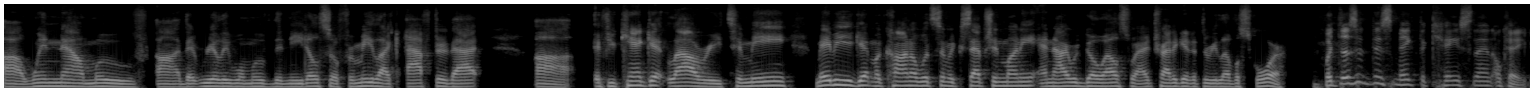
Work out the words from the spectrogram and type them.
uh, win now move uh, that really will move the needle. So for me, like after that, uh, if you can't get Lowry, to me, maybe you get McConnell with some exception money, and I would go elsewhere. I'd try to get a three level score. But doesn't this make the case then? Okay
